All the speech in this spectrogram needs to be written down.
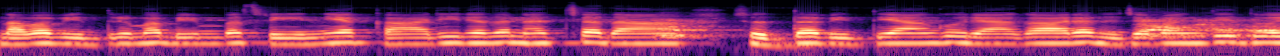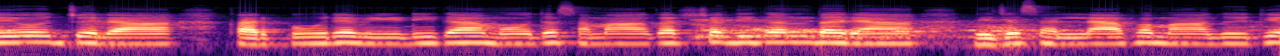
നവവിദ്രുമബിംബ ശ്രീന്യക്കാരിരതനച്ഛത ശുദ്ധവിദ്യാങ്കുരാകാര മോദ സമാകർഷ ദിഗന്ധര നിജസല്ലാപമാധുര്യ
